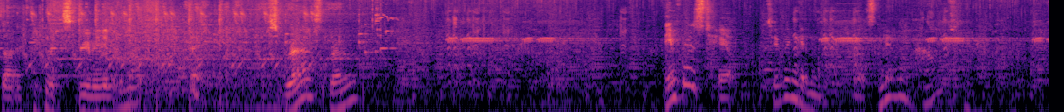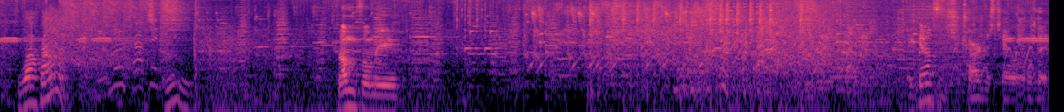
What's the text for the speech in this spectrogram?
Sorry, I'm screaming into the mic. Just rest, bro. Aim for his tail. See if we can get him to tail. On. Come for me. He can also just charge his tail a little bit.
